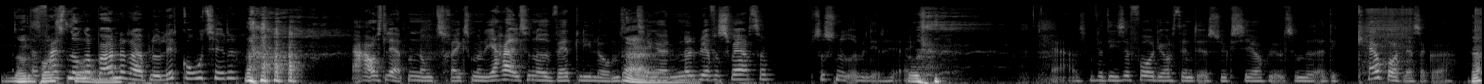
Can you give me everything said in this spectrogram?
når du Der er faktisk nogle af børnene, der er blevet lidt gode til det. jeg har også lært dem nogle tricks, men jeg har altid noget vat lige i lommen, så Ja, jeg tænker, at når det bliver for svært, så, så snyder vi lidt her. Ikke? Okay. Ja, altså, fordi så får de også den der succesoplevelse med, at det kan jo godt lade sig gøre. Ja.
